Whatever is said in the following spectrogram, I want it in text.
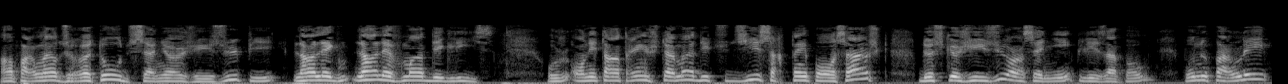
en parlant du retour du Seigneur Jésus puis l'enlèvement de l'Église. On est en train justement d'étudier certains passages de ce que Jésus a enseigné, puis les apôtres, pour nous parler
